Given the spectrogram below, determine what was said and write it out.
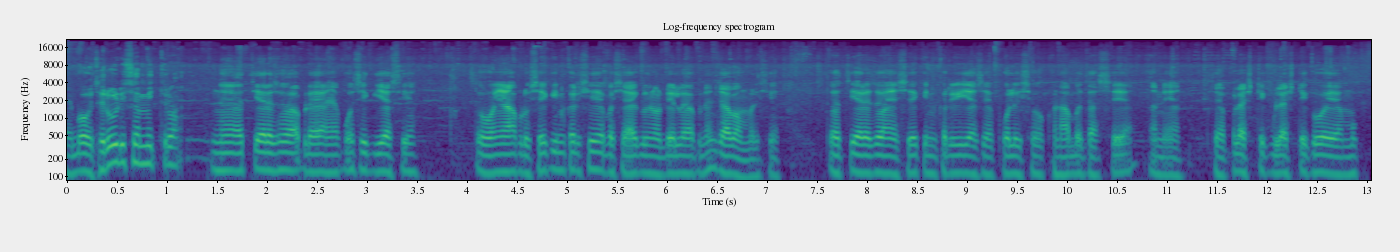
એ બહુ જરૂરી છે મિત્રો. ને અત્યારે જો આપણે અહીંયા પહોંચી ગયા છીએ, તો અહીંયા આપણું ચેકિંગ કરશે પછી આગળનો ડેલો આપણે જવા મળશે. તો અત્યારે જો અહીંયા ચેકિંગ કરી રહ્યા છે પોલીસો ઘણા બધા છે અને જે પ્લાસ્ટિક પ્લાસ્ટિક હોય એ મુક્ત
